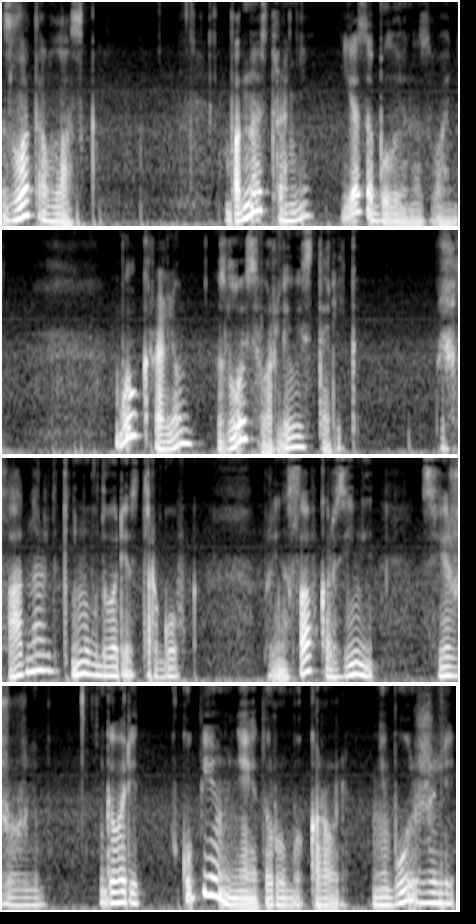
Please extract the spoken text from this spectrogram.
Златовласка. В одной стране, я забыл ее название, был королем злой сварливый старик. Пришла однажды к нему в дворец торговка, принесла в корзине свежую рыбу. Говорит, купи у меня эту рыбу, король, не будешь жалеть.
